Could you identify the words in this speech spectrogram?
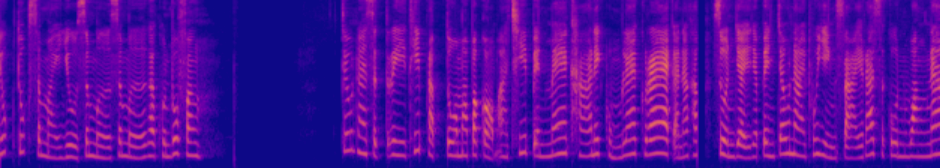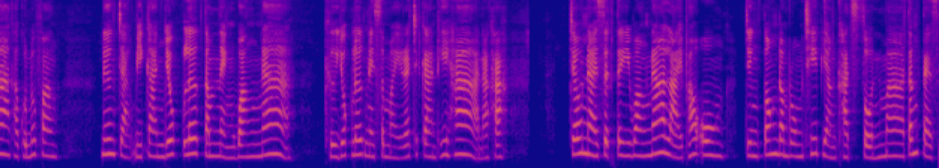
ยุคทุกสมัยอยู่เสมอเสมอค่ะคุณผู้ฟัง เจ้านายสตรีที่ปรับตัวมาประกอบอาชีพเป็นแม่ค้าในกลุ่มแรกๆอะนะคะ ส่วนใหญ่จะเป็นเจ้านายผู้หญิงสายราชสกุลวังหน้าค่ะคุณผู้ฟัง เนื่องจากมีการยกเลิกตำแหน่งวังหน้า คือยกเลิกในสมัยรัชกาลที่ 5 นะคะเจ้านายสตรีวังหน้าหลายพระองค์ จึงต้องดำรงชีพอย่างขัดสนมาตั้งแต่ส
